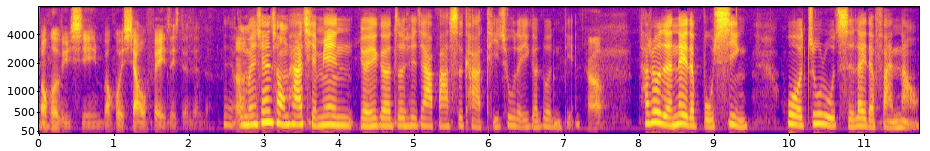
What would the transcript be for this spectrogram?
包括旅行，包括消费这些等等的。对，嗯、我们先从他前面有一个哲学家巴斯卡提出的一个论点，好，他说人类的不幸或诸如此类的烦恼。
